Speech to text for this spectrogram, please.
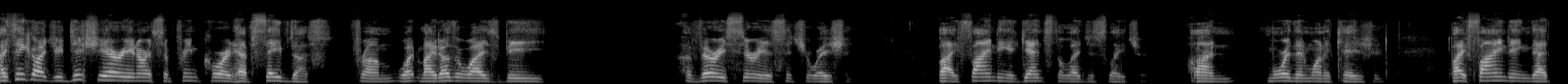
I think our judiciary and our Supreme Court have saved us from what might otherwise be a very serious situation by finding against the legislature on more than one occasion, by finding that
